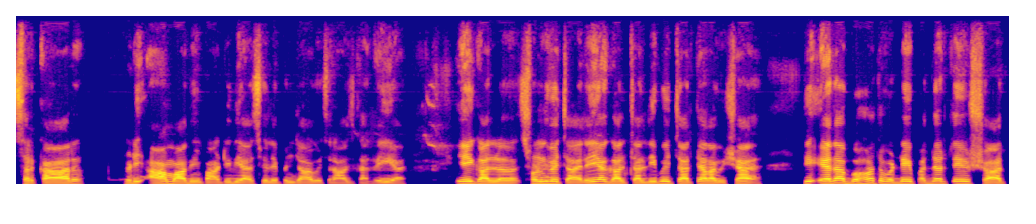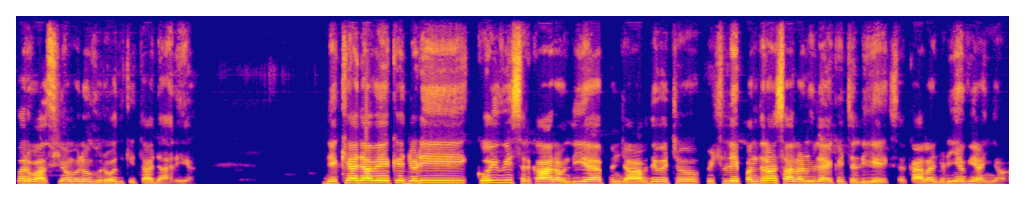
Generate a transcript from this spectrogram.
ਸਰਕਾਰ ਜਿਹੜੀ ਆਮ ਆਦਮੀ ਪਾਰਟੀ ਦੀ ਇਸ ਵੇਲੇ ਪੰਜਾਬ ਵਿੱਚ ਰਾਜ ਕਰ ਰਹੀ ਹੈ ਇਹ ਗੱਲ ਸੁਣਨ ਵਿੱਚ ਆ ਰਹੀ ਹੈ ਗੱਲ ਚੱਲਦੀ ਪਈ, ਚਰਚਾ ਦਾ ਵਿਸ਼ਾ ਹੈ ਤੇ ਇਹਦਾ ਬਹੁਤ ਵੱਡੇ ਪੱਧਰ ਤੇ ਹੁਸ਼ਿਆਰਪੁਰ ਵਾਸੀਆਂ ਵੱਲੋਂ ਵਿਰੋਧ ਕੀਤਾ ਜਾ ਰਿਹਾ। ਦੇਖਿਆ ਜਾਵੇ ਕਿ ਜਿਹੜੀ ਕੋਈ ਵੀ ਸਰਕਾਰ ਆਉਂਦੀ ਹੈ, ਪੰਜਾਬ ਦੇ ਵਿੱਚ ਪਿਛਲੇ 15 ਸਾਲਾਂ ਨੂੰ ਲੈ ਕੇ ਚੱਲੀਏ, ਸਰਕਾਰਾਂ ਜਿਹੜੀਆਂ ਵੀ ਆਈਆਂ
